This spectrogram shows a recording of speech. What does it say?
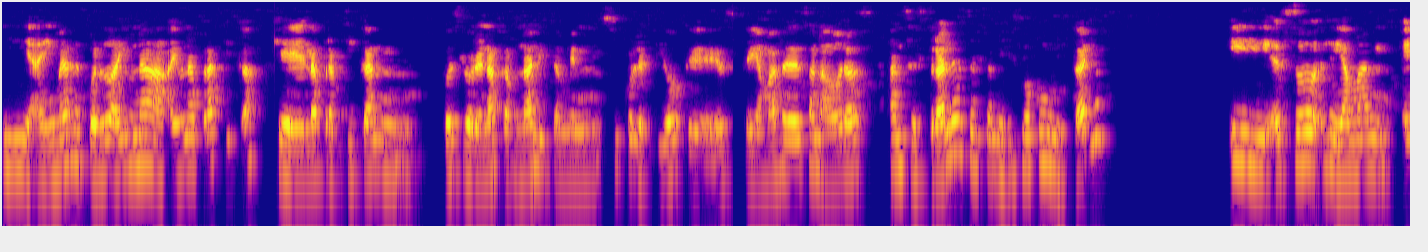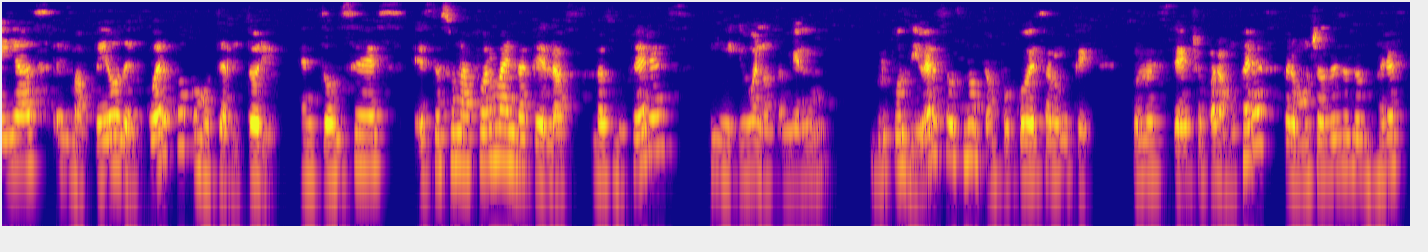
Y ahí me recuerdo, hay una, hay una práctica que la practican pues Lorena Carnal y también su colectivo que se llama Redes Sanadoras Ancestrales del Feminismo Comunitario y eso le llaman ellas el mapeo del cuerpo como territorio. Entonces, esta es una forma en la que las, las mujeres y, bueno, también grupos diversos, ¿no? Tampoco es algo que solo esté hecho para mujeres, pero muchas veces las mujeres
